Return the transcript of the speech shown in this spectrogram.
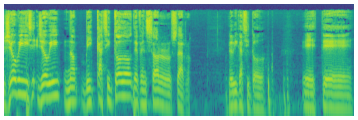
Yo vi, yo vi, no, vi casi todo Defensor Cerro. Lo vi casi todo. Este,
